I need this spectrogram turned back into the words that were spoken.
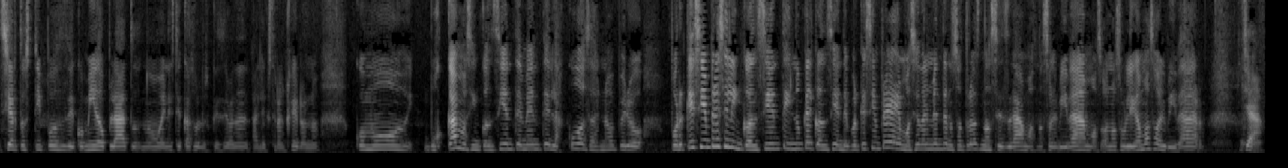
ciertos tipos de comida o platos, ¿no? En este caso los que se van al, al extranjero, ¿no? Cómo buscamos inconscientemente las cosas, ¿no? Pero ¿por qué siempre es el inconsciente y nunca el consciente? ¿Por qué siempre emocionalmente nosotros nos sesgamos, nos olvidamos o nos obligamos a olvidar? ya,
